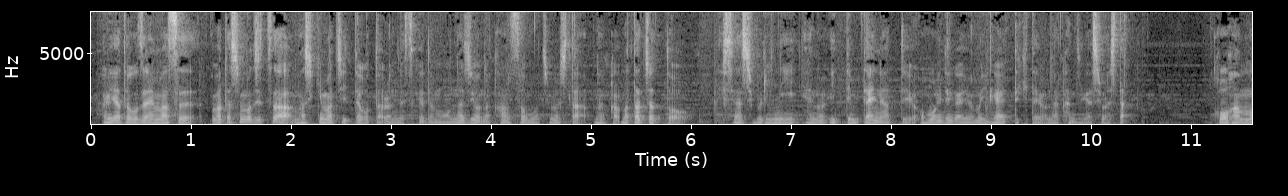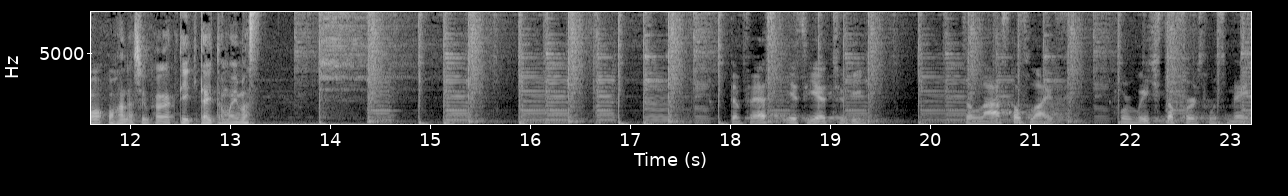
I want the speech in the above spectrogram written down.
ありがとうございます。私も実は益城町行ったことあるんですけども同じような感想を持ちました。なんかまたちょっと久しぶりにあの行ってみたいなっていう思い出が蘇ってきたような感じがしました後半もお話を伺っていきたいと思います The best is yet to be. The last of life for which the first was made.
